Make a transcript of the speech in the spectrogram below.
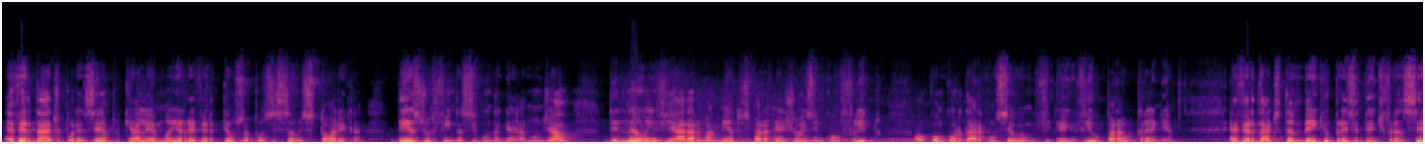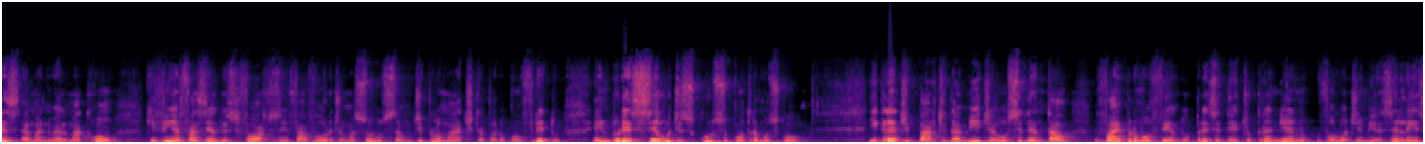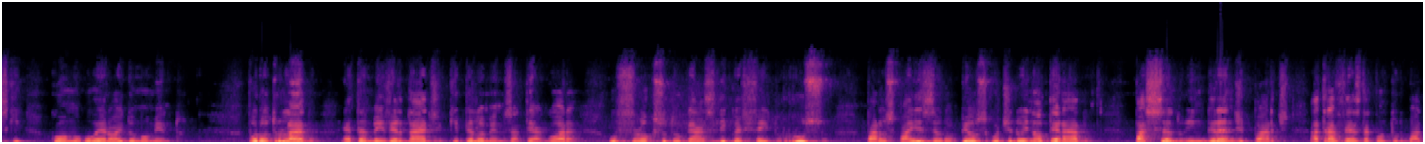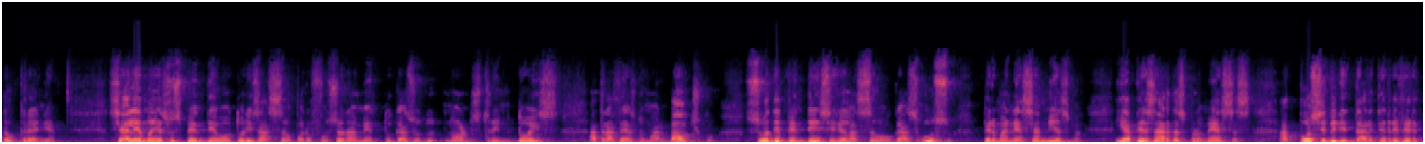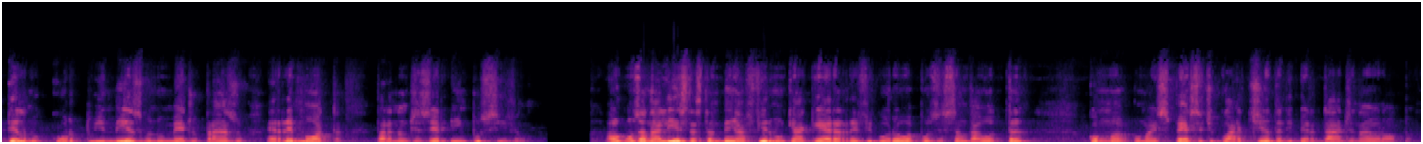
É verdade, por exemplo, que a Alemanha reverteu sua posição histórica, desde o fim da Segunda Guerra Mundial, de não enviar armamentos para regiões em conflito, ao concordar com seu envio para a Ucrânia. É verdade também que o presidente francês, Emmanuel Macron, que vinha fazendo esforços em favor de uma solução diplomática para o conflito, endureceu o discurso contra Moscou. E grande parte da mídia ocidental vai promovendo o presidente ucraniano Volodymyr Zelensky como o herói do momento. Por outro lado, é também verdade que, pelo menos até agora, o fluxo do gás liquefeito russo para os países europeus continua inalterado, passando em grande parte através da conturbada Ucrânia. Se a Alemanha suspendeu a autorização para o funcionamento do gasoduto Nord Stream 2 através do Mar Báltico, sua dependência em relação ao gás russo permanece a mesma, e apesar das promessas, a possibilidade de revertê-la no curto e mesmo no médio prazo é remota, para não dizer impossível. Alguns analistas também afirmam que a guerra revigorou a posição da OTAN como uma, uma espécie de guardiã da liberdade na Europa.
